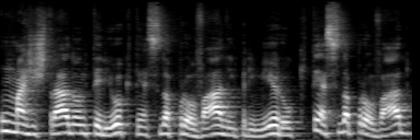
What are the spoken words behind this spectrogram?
um magistrado anterior que tenha sido aprovado em primeiro ou que tenha sido aprovado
